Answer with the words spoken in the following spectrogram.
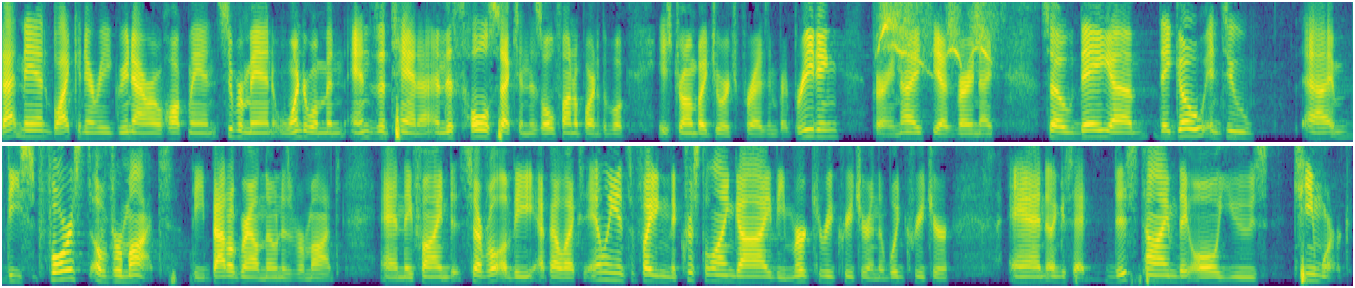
Batman, Black Canary, Green Arrow, Hawkman, Superman, Wonder Woman, and Zatanna. And this whole section, this whole final part of the book, is drawn by George Perez and by Breeding. Very nice. Yes, very nice. So they uh, they go into uh, the forests of Vermont, the battleground known as Vermont, and they find several of the FLX aliens fighting the crystalline guy, the mercury creature, and the wood creature. And like I said, this time they all use teamwork.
